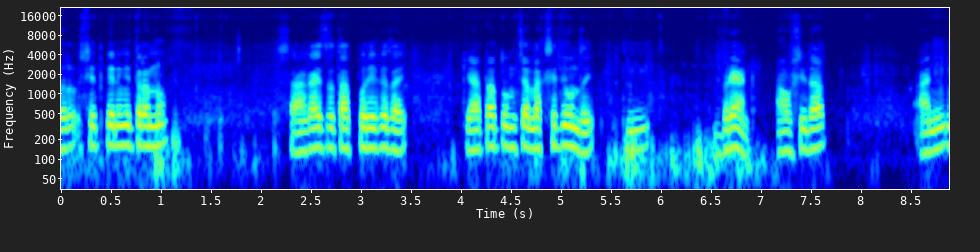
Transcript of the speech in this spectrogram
तर शेतकरी मित्रांनो सांगायचं तात्पर्य एकच आहे की आता तुमच्या लक्षात येऊन जाईल की ब्रँड औषधात आणि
